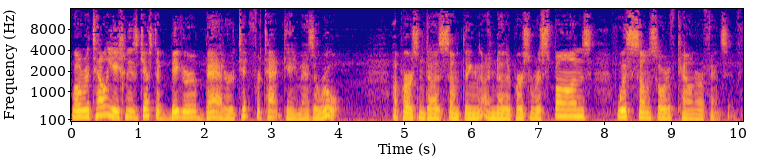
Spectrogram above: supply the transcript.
Well, retaliation is just a bigger, badder tit for tat game as a rule. A person does something, another person responds with some sort of counteroffensive.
